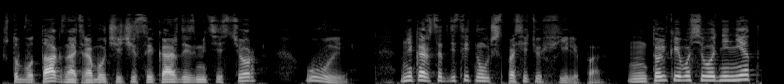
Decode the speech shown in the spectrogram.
чтобы вот так знать рабочие часы каждой из медсестер, увы. Мне кажется, это действительно лучше спросить у Филиппа. Только его сегодня нет,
